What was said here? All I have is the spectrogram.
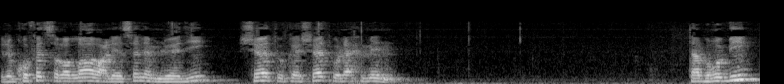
Et le prophète sallallahu alayhi wa sallam lui a dit Shatuka shatu lahmin. Ta brebis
